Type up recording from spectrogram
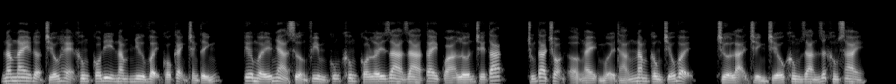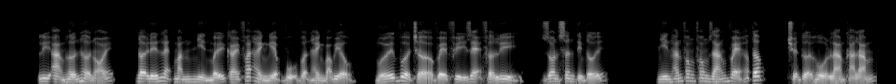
Năm nay đợt chiếu hè không có đi năm như vậy có cạnh tranh tính, kia mấy nhà xưởng phim cũng không có lấy ra ra tay quá lớn chế tác, chúng ta chọn ở ngày mười tháng năm công chiếu vậy trừ lại trình chiếu không gian rất không sai li ảm hớn hở nói đợi đến lẹt măn nhìn mấy cái phát hành nghiệp vụ vận hành báo biểu mới vừa trở về phí rẽ phờ ly johnson tìm tới. Nhìn hắn phong phong dáng vẻ hấp tấp chuyện tựa hồ làm khá lắm.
